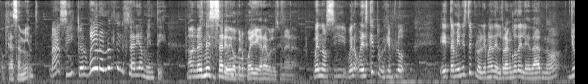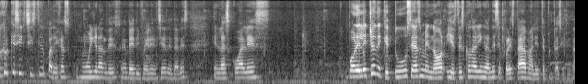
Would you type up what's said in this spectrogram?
O casamiento. Ah, sí, claro. Bueno, no necesariamente. No, no es necesario, digo, pero puede llegar a evolucionar a. Bueno, sí, bueno, es que por ejemplo, eh, también este problema del rango de la edad, ¿no? Yo creo que sí existen parejas muy grandes eh, de diferencia de edades en las cuales por el hecho de que tú seas menor y estés con alguien grande se presta a malinterpretaciones, ¿no?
